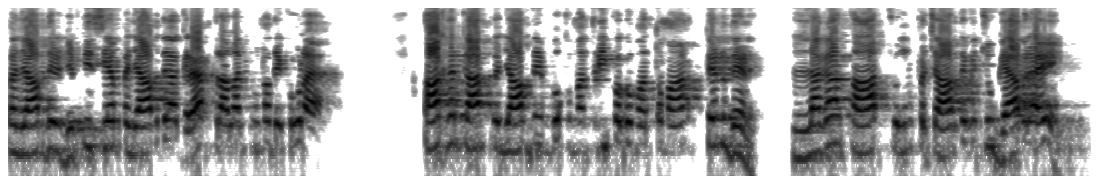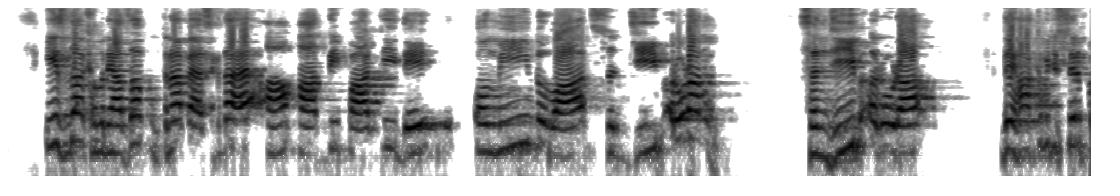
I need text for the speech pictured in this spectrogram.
ਪੰਜਾਬ ਦੇ ਡਿਪਟੀ ਸੀਐਮ, ਪੰਜਾਬ ਦਾ ਗ੍ਰਹਿ ਮੰਤਰਾਲਾ ਵੀ ਉਹਨਾਂ ਦੇ ਕੋਲ ਹੈ ਆਖਰਕਾਰ ਪੰਜਾਬ ਦੇ ਮੁੱਖ ਮੰਤਰੀ ਭਗਵੰਤ ਮਾਨ ਤਿੰਨ ਦਿਨ ਲਗਾਤਾਰ ਚੋਣ ਪ੍ਰਚਾਰ ਦੇ ਵਿੱਚੋਂ ਗਾਇਬ ਰਹੇ। ਇਸ ਦਾ ਖਮਨਿਆਜ਼ਾ ਭੁਗਤਣਾ ਪੈ ਸਕਦਾ ਹੈ ਆਮ ਆਦਮੀ ਪਾਰਟੀ ਦੇ ਉਮੀਦਵਾਰ ਸੰਜੀਵ ਅਰੋੜਾ ਨੂੰ। ਸੰਜੀਵ ਅਰੋੜਾ ਦੇ ਹੱਕ ਵਿੱਚ ਸਿਰਫ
